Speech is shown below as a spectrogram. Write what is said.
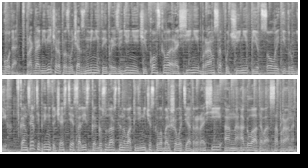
года. В программе вечера прозвучат знаменитые произведения Чайковского, Россини, Брамса, Пучини, Пьецолы и других. В концерте примет участие солистка Государственного академического Большого театра России Анна Аглатова, сопрано.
